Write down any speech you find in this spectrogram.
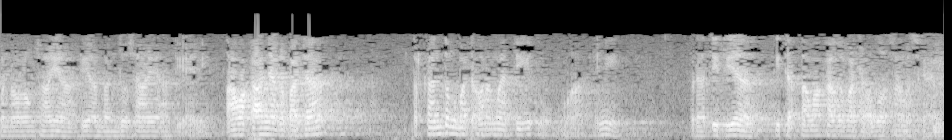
menolong saya, dia bantu saya, dia ini. Tawakalnya kepada tergantung kepada orang mati itu. Wah, ini berarti dia tidak tawakal kepada Allah sama sekali.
